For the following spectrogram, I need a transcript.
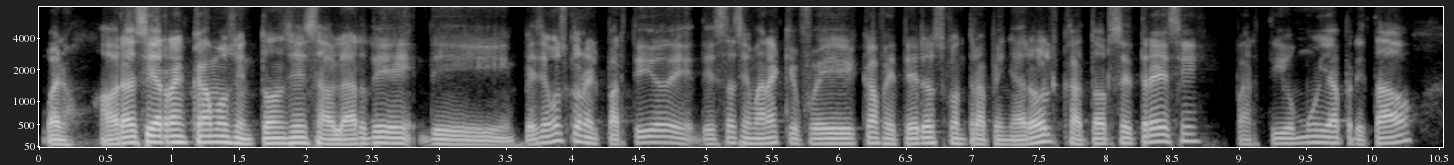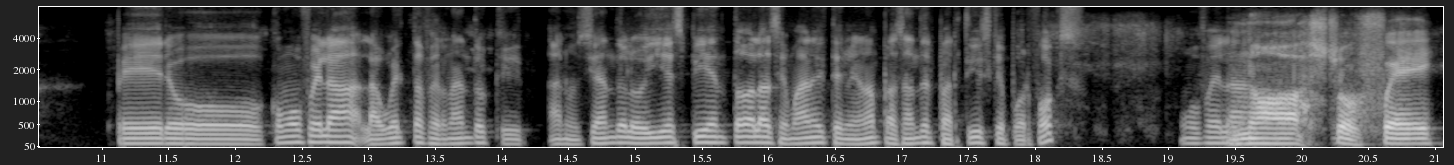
Bueno, ahora sí arrancamos entonces a hablar de, empecemos con el partido de, esta semana que fue Cafeteros contra Peñarol, 14-13, partido muy apretado, pero ¿cómo fue la, vuelta, Fernando, que anunciándolo ESPN toda la semana y terminaron pasando el partido, es que por Fox? ¿Cómo fue la...? No, eso fue,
